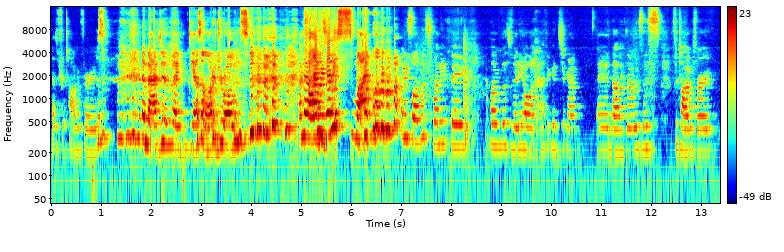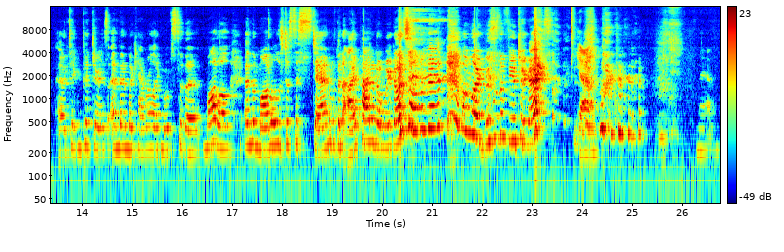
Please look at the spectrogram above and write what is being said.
As photographers, imagine like DSLR drones. I now everybody smile. I saw this funny thing, um, this video on I think Instagram, and um, there was this photographer uh, taking pictures, and then the camera like moves to the model, and the model is just a stand with an iPad and a wig on top of it. I'm like, this is the future, guys. yeah, man.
